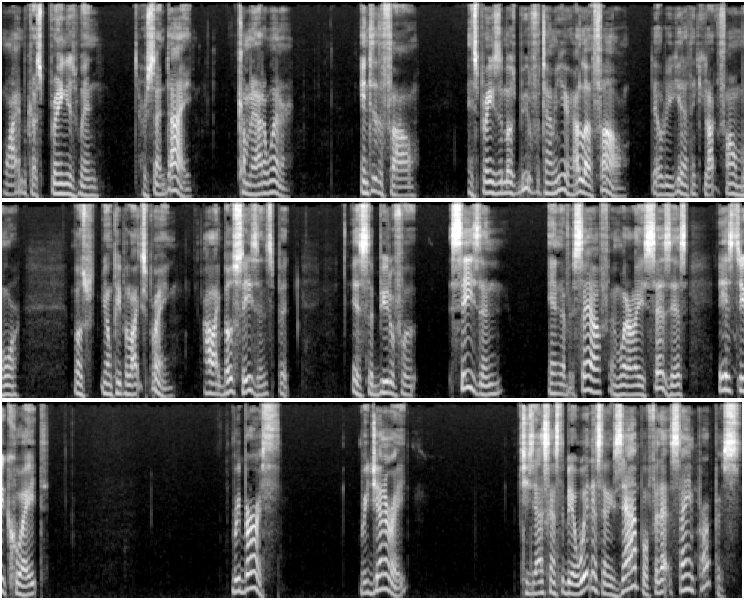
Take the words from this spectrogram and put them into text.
Why? Because spring is when her son died, coming out of winter, into the fall, and spring is the most beautiful time of year. I love fall. The older you get, I think you like fall more. Most young people like spring. I like both seasons, but it's a beautiful season in and of itself, and what Our Lady says is, is to equate rebirth, regenerate. She's asking us to be a witness and example for that same purpose.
